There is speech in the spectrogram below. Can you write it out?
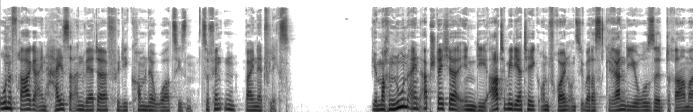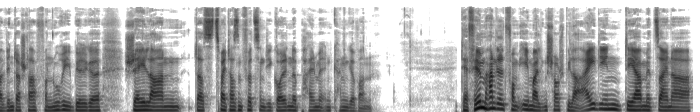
ohne Frage ein heißer Anwärter für die kommende Award-Season. Zu finden bei Netflix. Wir machen nun einen Abstecher in die Arte-Mediathek und freuen uns über das grandiose Drama Winterschlaf von Nuri Bilge Ceylan, das 2014 die Goldene Palme in Cannes gewann. Der Film handelt vom ehemaligen Schauspieler Aydin, der mit seiner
